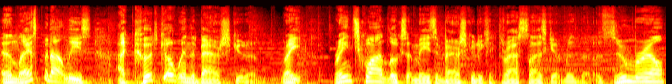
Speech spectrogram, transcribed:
And then last but not least, I could go in the Barraskewda, right? Rain Squad looks amazing. Barraskewda can Thrash, Terrasilize, get rid of the Azumarill.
